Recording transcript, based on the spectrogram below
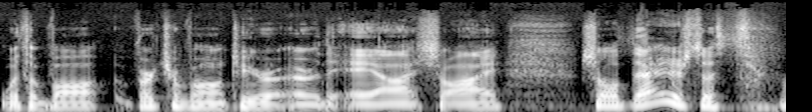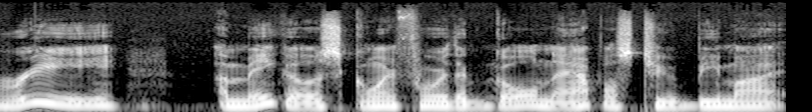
with a vol- virtual volunteer or the AI. So I, so that is the three amigos going for the golden apples to be my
